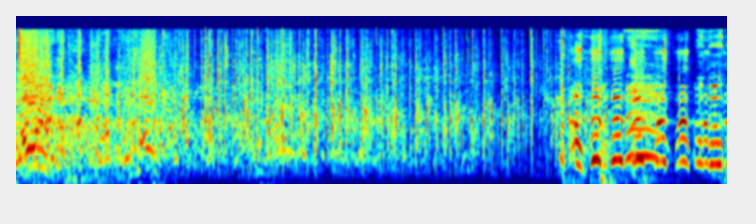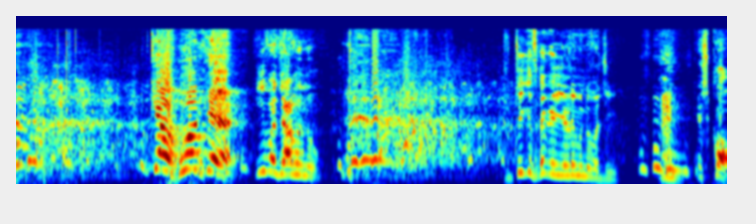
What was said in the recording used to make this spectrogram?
क्या हुआ क्या? की वजह मैं जुटी कितने गई जड़ी मैनू बची किसको?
